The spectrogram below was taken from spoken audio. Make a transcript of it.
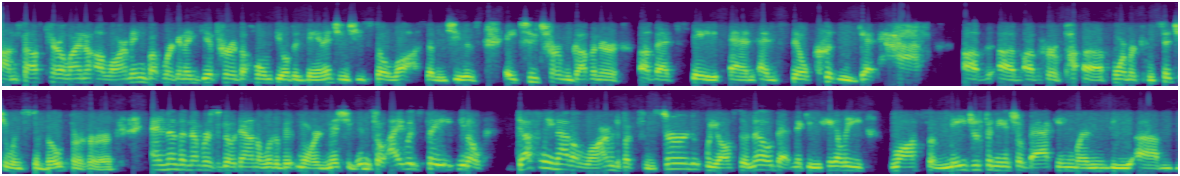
Um, South Carolina, alarming, but we're going to give her the home field advantage, and she still lost. I mean, she was a two term governor of that state and, and still couldn't get half of, of, of, her uh, former constituents to vote for her. And then the numbers go down a little bit more in Michigan. So I would say, you know, definitely not alarmed, but concerned. We also know that Nikki Haley lost some major financial backing when the um,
